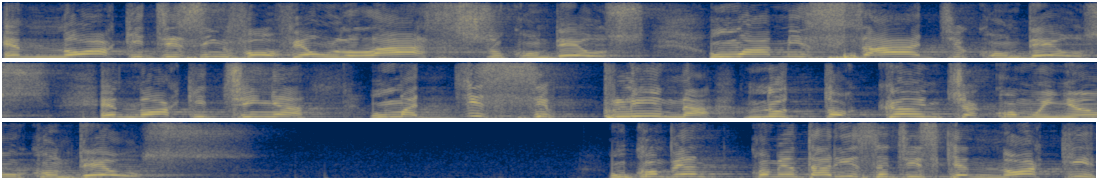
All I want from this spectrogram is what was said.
Enoque desenvolveu um laço com Deus, uma amizade com Deus. Enoque tinha uma disciplina no tocante à comunhão com Deus. Um comentarista diz que Enoque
